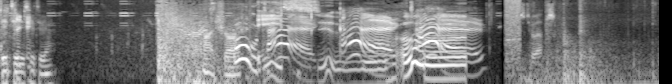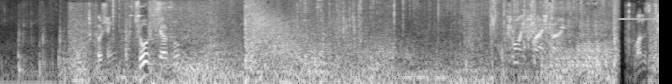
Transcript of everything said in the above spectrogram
CT, CT. Nice shot. Ooh, Ace. tag. Ooh. Tag. Ooh. Tag. Two apps. Pushing. Short, careful. Throwing flashbang. One's D.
